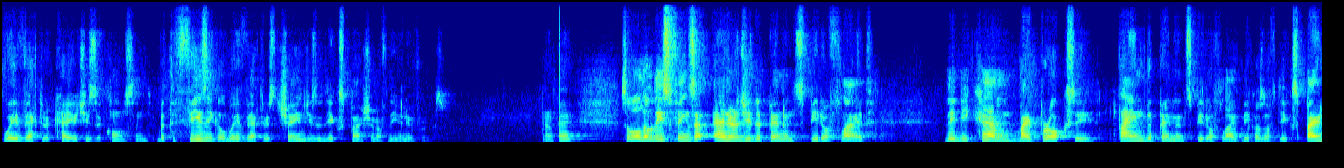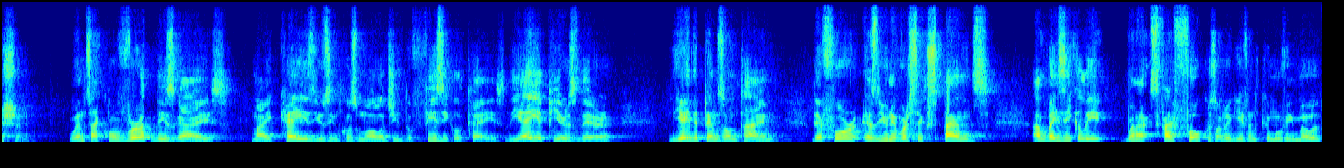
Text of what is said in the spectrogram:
wave vector k, which is a constant, but the physical wave vectors changes with the expansion of the universe. Okay? So although these things are energy-dependent speed of light, they become, by proxy, time-dependent speed of light because of the expansion. Once I convert these guys, my k is using cosmology into physical k's, the A appears there, the A depends on time, therefore, as the universe expands, I'm basically, when I, if I focus on a given comoving mode,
